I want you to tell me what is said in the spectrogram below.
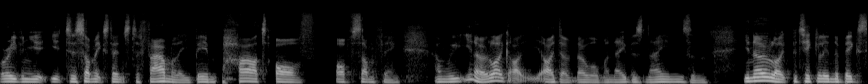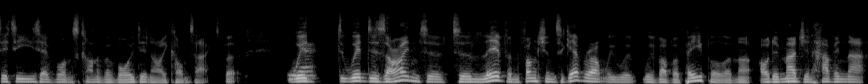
or even you, you to some extent to family being part of of something and we you know like I, I don't know all my neighbors names and you know like particularly in the big cities everyone's kind of avoiding eye contact but yeah. we're we're designed to to live and function together aren't we with, with other people and I, i'd imagine having that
